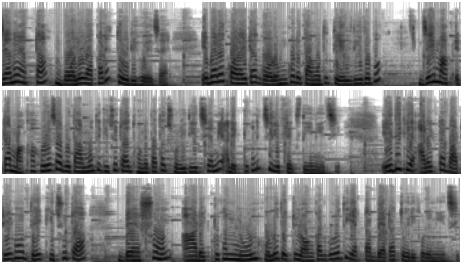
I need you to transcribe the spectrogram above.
যেন একটা বলের আকারে তৈরি হয়ে যায়। এবারে কড়াইটা গরম করে তার মধ্যে তেল দিয়ে দেবো। যেই এটা মাখা হয়ে যাবে, তার মধ্যে কিছুটা ধনেপাতা ছড়িয়ে দিয়েছি আমি আর একটুখানি চিলি ফ্লেক্স দিয়ে নিয়েছি। এদিকে আরেকটা বাটির মধ্যে কিছুটা বেসন আর একটুখানি নুন, হলুদ, একটু লঙ্কার গুঁড়ো দিয়ে একটা ব্যাটার তৈরি করে নিয়েছি।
